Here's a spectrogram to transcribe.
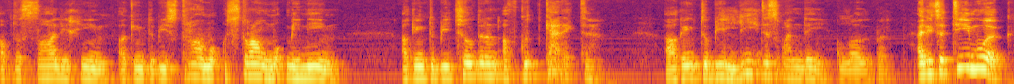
of the salihin, are going to be strong, strong mu'mineen, are going to be children of good character, are going to be leaders one day. Allah Akbar. And it's a teamwork.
